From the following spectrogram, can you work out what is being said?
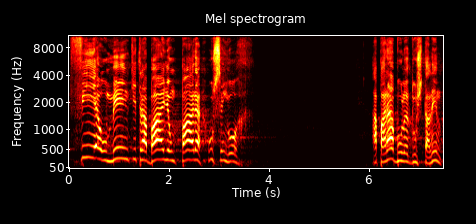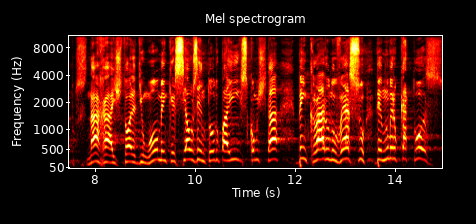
fielmente trabalham para o Senhor. A parábola dos talentos narra a história de um homem que se ausentou do país, como está bem claro no verso de número 14.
